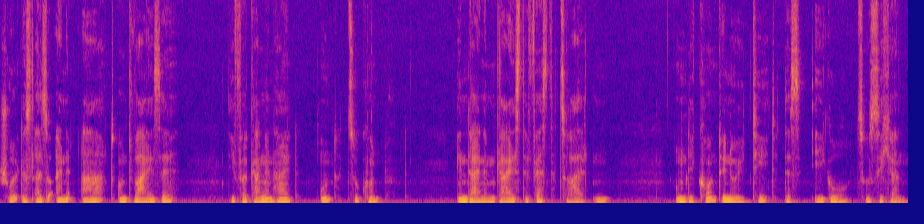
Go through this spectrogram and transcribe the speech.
Schuld ist also eine Art und Weise, die Vergangenheit und Zukunft in deinem Geiste festzuhalten, um die Kontinuität des Ego zu sichern.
